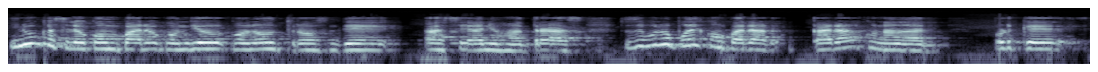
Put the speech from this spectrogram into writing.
y nunca se lo comparo con, Dios, con otros de hace años atrás. Entonces vos no podés comparar Caral con Nadal, porque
